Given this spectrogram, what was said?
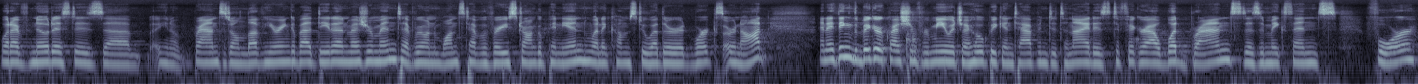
what I've noticed is, uh, you know, brands don't love hearing about data and measurement. Everyone wants to have a very strong opinion when it comes to whether it works or not. And I think the bigger question for me, which I hope we can tap into tonight, is to figure out what brands does it make sense for?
